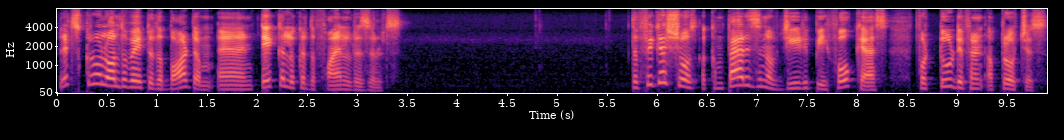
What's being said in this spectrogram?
Let's scroll all the way to the bottom and take a look at the final results. The figure shows a comparison of GDP forecasts for two different approaches.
